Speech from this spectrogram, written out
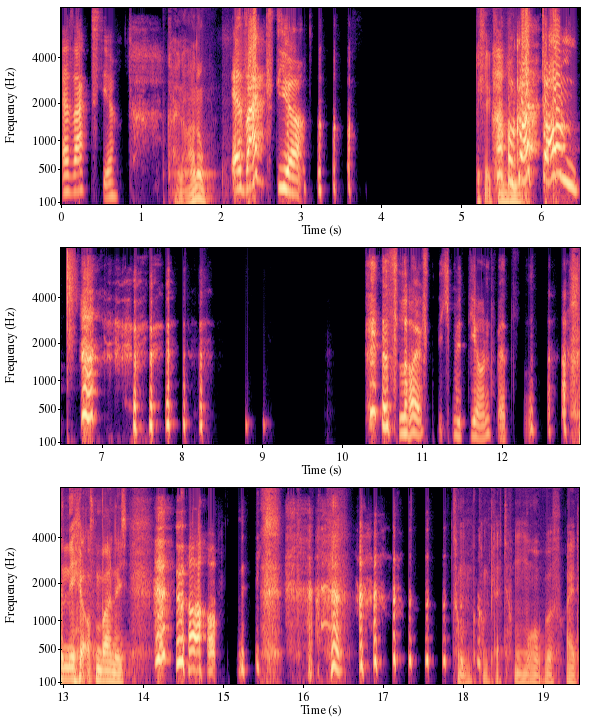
Er sagt's dir. Keine Ahnung. Er sagt's dir. Ich erkenne Oh. Gott, Tom! Es läuft nicht mit dir und Witzen. nee, offenbar nicht. Überhaupt nicht. Zum komplett humorbefreit.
